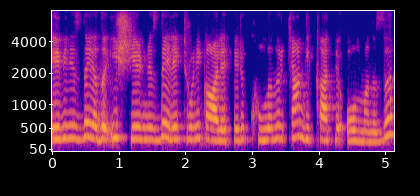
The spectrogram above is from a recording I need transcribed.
evinizde ya da iş yerinizde elektronik aletleri kullanırken dikkatli olmanızı,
